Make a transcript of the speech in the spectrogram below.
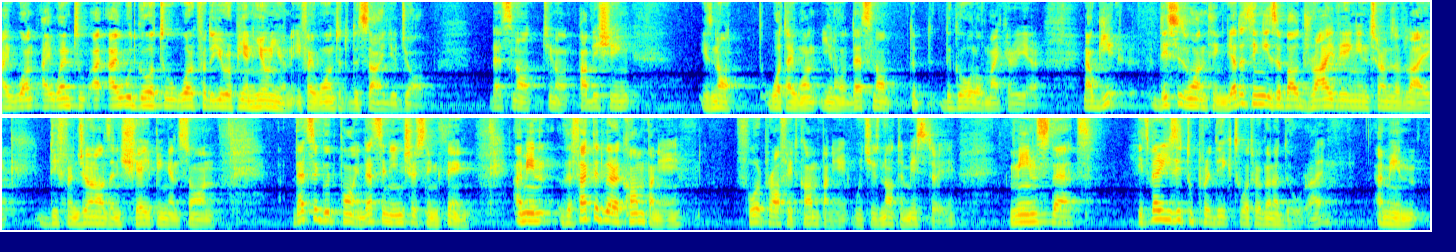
I want, I went to, I, I would go to work for the European Union if I wanted to decide your job. That's not, you know, publishing is not what I want. You know, that's not the, the goal of my career. Now, this is one thing. The other thing is about driving in terms of like different journals and shaping and so on. That's a good point. That's an interesting thing. I mean, the fact that we're a company, for-profit company, which is not a mystery, means that it's very easy to predict what we're going to do, right? I mean,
